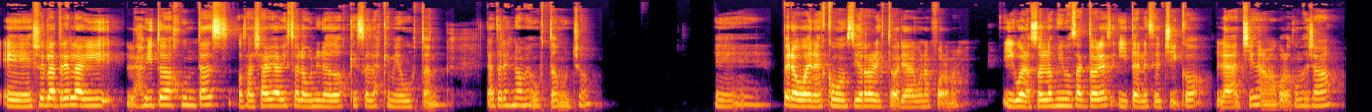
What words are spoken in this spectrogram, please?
Eh, yo la 3 la vi, las vi todas juntas, o sea, ya había visto la 1 y la 2, que son las que me gustan. La 3 no me gusta mucho. Eh, pero bueno, es como un cierre a la historia de alguna forma. Y bueno, son los mismos actores, y tan ese chico, la chica, no me acuerdo cómo se llama.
